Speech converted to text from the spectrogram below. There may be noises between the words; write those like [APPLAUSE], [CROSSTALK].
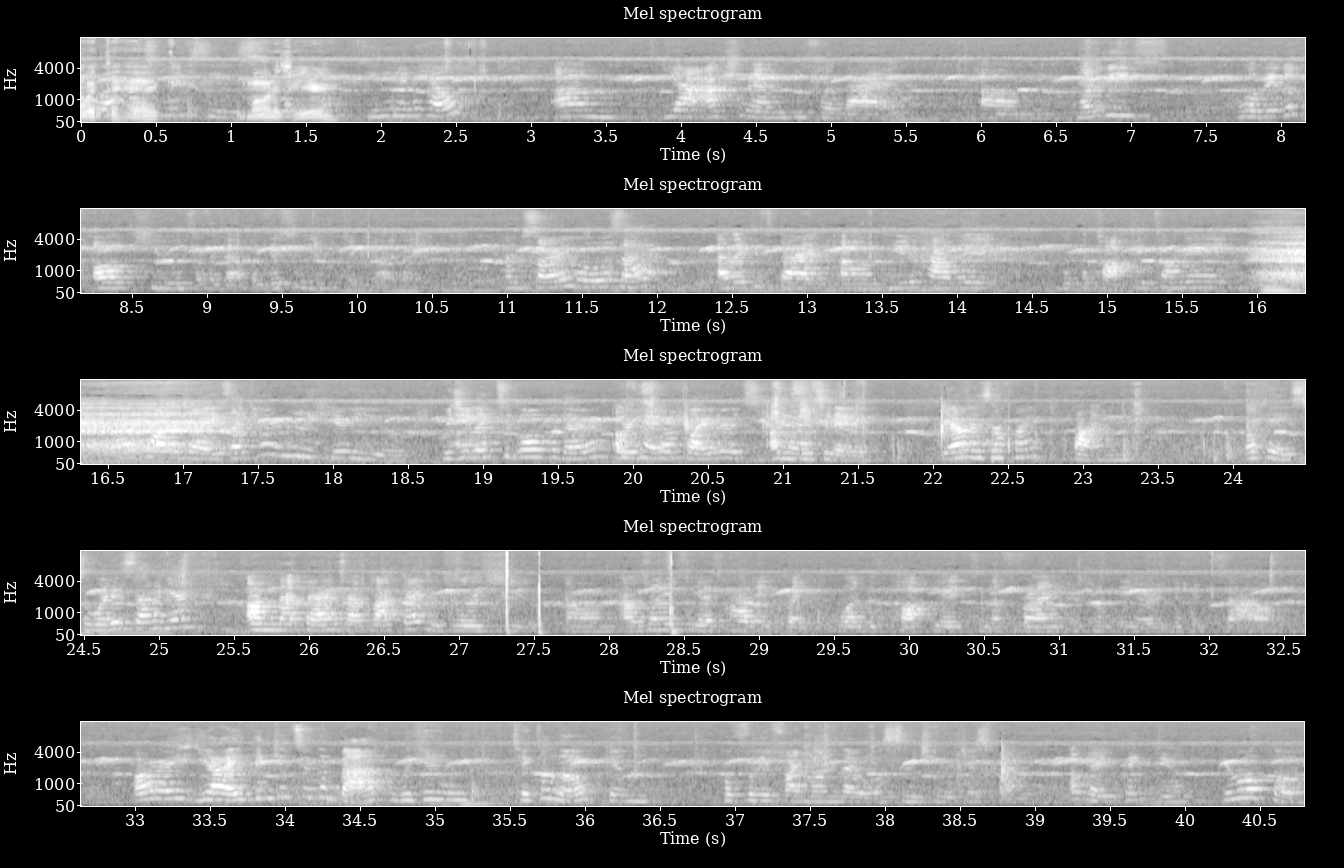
What the heck? Mona's here. Do you need any help? Um, yeah, actually, I'm looking for a bag. Um, one of these, well, they look all cute and stuff like that, but this one in particular, I like. I'm sorry, what was that? I like this bag. Um, do you have it with the pockets on it? [SIGHS] I apologize, I can't really hear you. Would you like to go over there where it's Okay. more quieter? It's busy Okay. today. Yeah, is that fine? Fine. Okay, so what is that again? Um, that bag, that black bag is really cute. I was wondering if you guys had it like one with pockets in the front or something, or a different style. Alright, yeah, I think it's in the back. We can take a look and hopefully find one that will suit you just fine. Okay, thank you. You're welcome.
